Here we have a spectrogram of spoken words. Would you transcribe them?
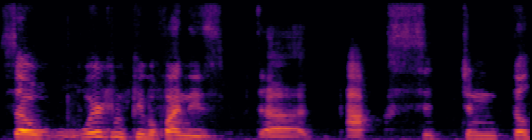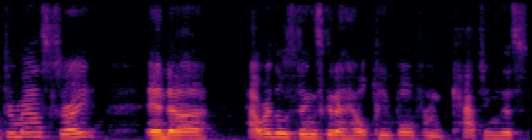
So, where can people find these uh, oxygen filter masks, right? And uh, how are those things going to help people from catching this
